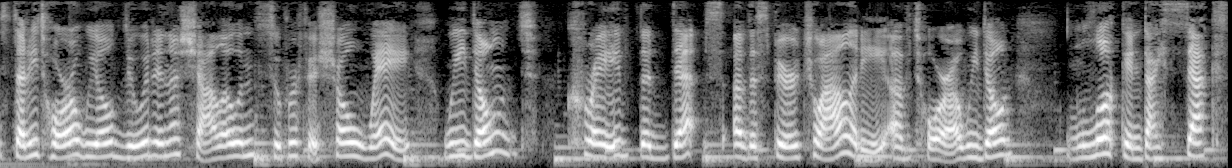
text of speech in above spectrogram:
study Torah, we'll do it in a shallow and superficial way. We don't crave the depths of the spirituality of Torah. We don't look and dissect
